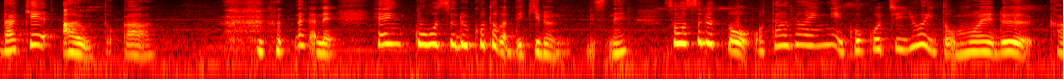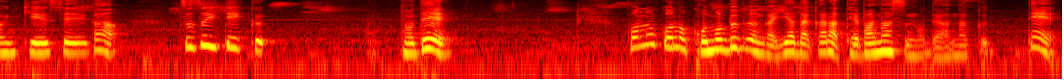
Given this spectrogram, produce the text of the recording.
だけ会うとか なんかね変更することができるんですね。そうするとお互いに心地よいと思える関係性が続いていくのでこの子のこの部分が嫌だから手放すのではなくって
